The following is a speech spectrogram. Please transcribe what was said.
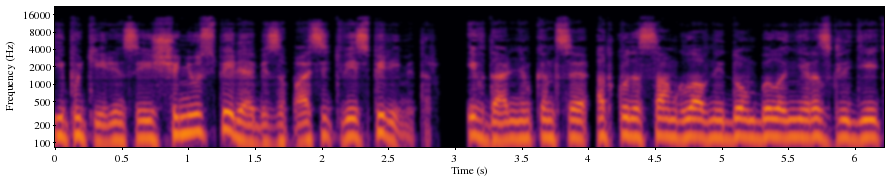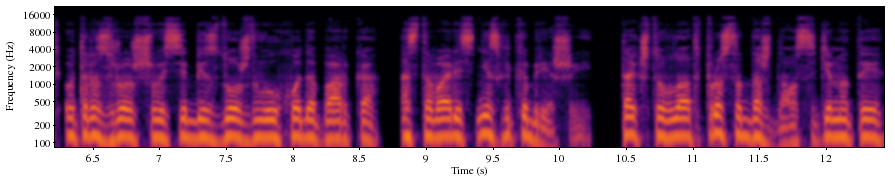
и путиринцы еще не успели обезопасить весь периметр. И в дальнем конце, откуда сам главный дом было не разглядеть от разросшегося без должного ухода парка, оставались несколько брешей. Так что Влад просто дождался темноты,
